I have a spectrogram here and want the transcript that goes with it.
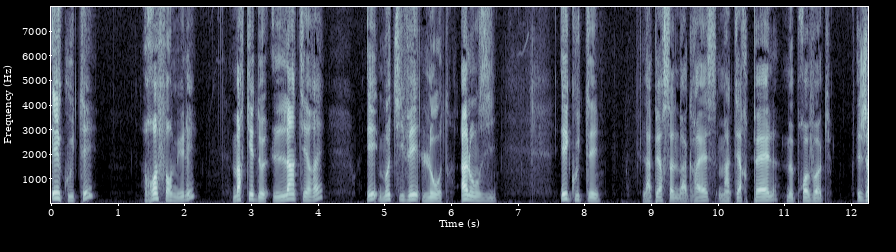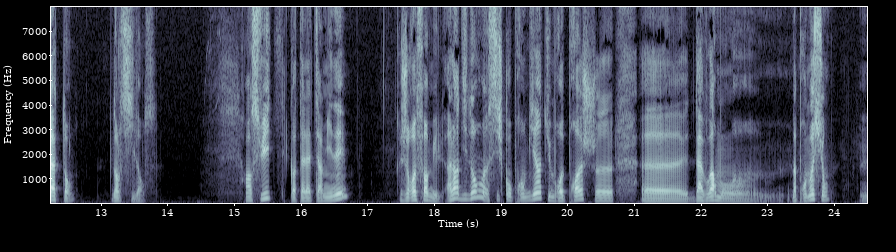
écouter, reformuler, marquer de l'intérêt et motiver l'autre. Allons-y. Écoutez. La personne m'agresse, m'interpelle, me provoque. J'attends dans le silence. Ensuite, quand elle a terminé, je reformule. Alors dis donc, si je comprends bien, tu me reproches euh, euh, d'avoir ma promotion. Hmm.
